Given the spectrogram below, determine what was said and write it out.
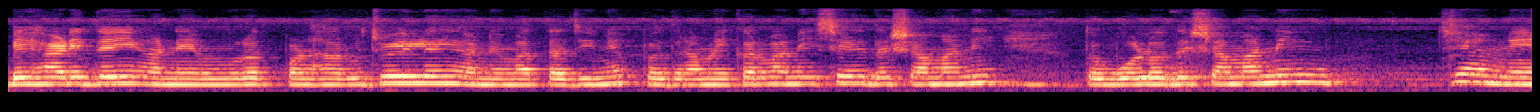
બેહાડી દઈ અને મુહૂર્ત પણ સારું જોઈ લઈ અને માતાજીને પધરામણી કરવાની છે દશામાની. તો બોલો દશામાની. છે અને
